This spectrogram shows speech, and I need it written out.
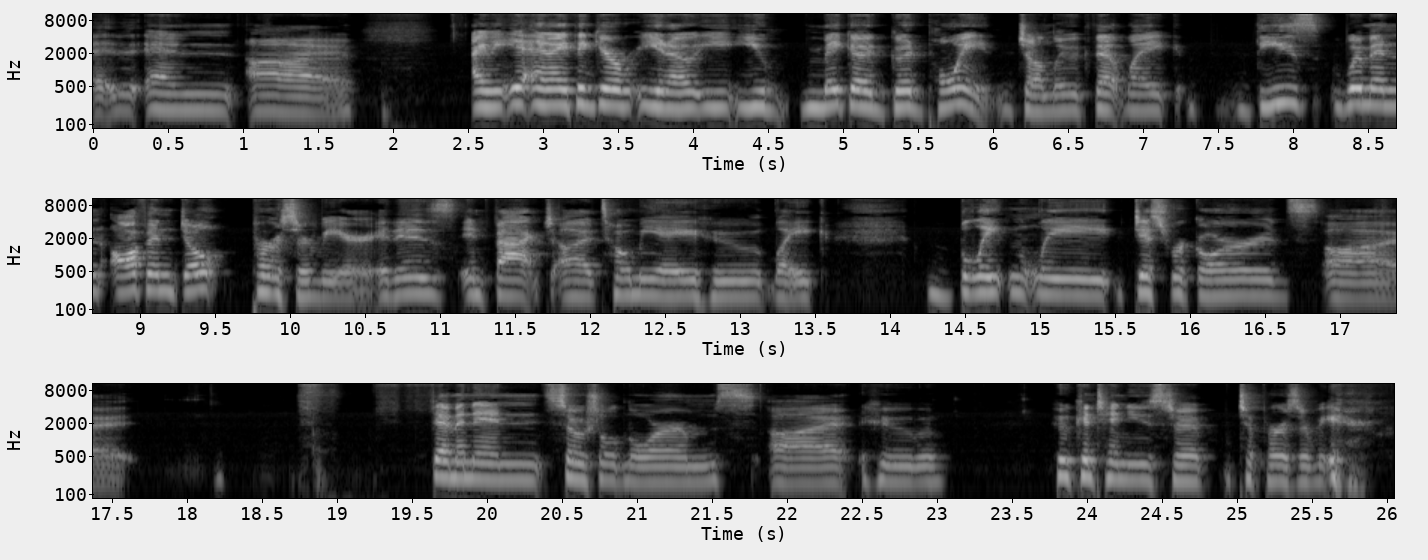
and uh I mean, and I think you're, you know, you, make a good point, John Luke, that like these women often don't persevere. It is, in fact, uh, Tomie who like blatantly disregards uh, feminine social norms, uh, who who continues to to persevere.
